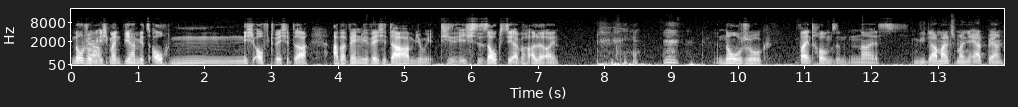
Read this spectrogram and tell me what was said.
no joke, Ja. ich meine, wir haben jetzt auch nicht oft welche da, aber wenn wir welche da haben, Junge, die, ich saug sie einfach alle ein. No joke. Weintrauben sind nice. Wie damals meine Erdbeeren.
